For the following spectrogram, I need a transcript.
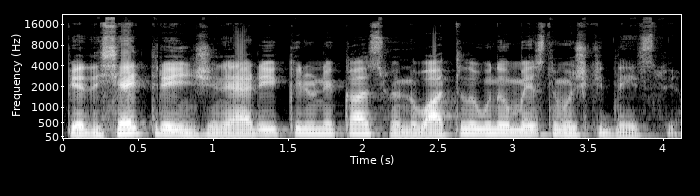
53 інженери і керівника звинуватили у навмисному шкідництві.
